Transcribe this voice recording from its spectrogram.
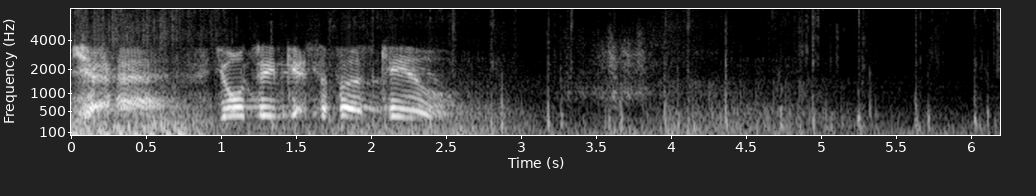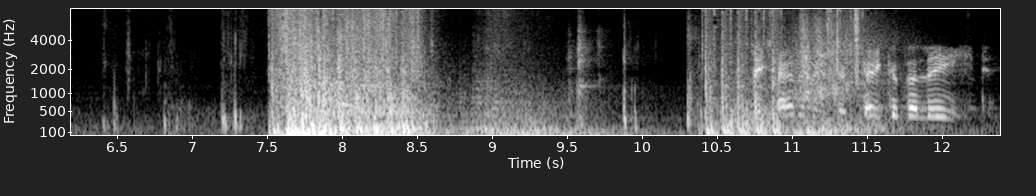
Yeah, your team gets the first kill. The enemies have taken the lead.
